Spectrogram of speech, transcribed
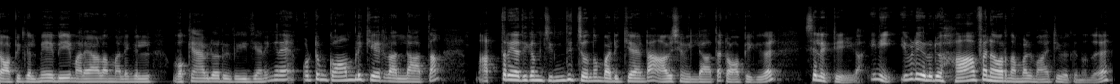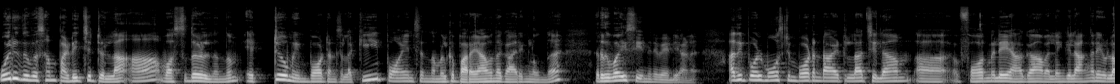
ടോപ്പിക്കൽ മേ ബി മലയാളം അല്ലെങ്കിൽ വൊക്കാബുലറി റീജിയൻ ഇങ്ങനെ ഒട്ടും കോംപ്ലിക്കേറ്റഡ് അല്ലാത്ത അത്രയധികം ചിന്തിച്ചൊന്നും പഠിക്കേണ്ട ആവശ്യമില്ലാത്ത ടോപ്പിക്കുകൾ സെലക്ട് ചെയ്യുക. ഇനി ഇവിടെ ഒരു ഹാഫ് ആൻ അവർ നമ്മൾ മാറ്റി വെക്കുന്നത് ഒരു ദിവസം പഠിച്ചിട്ടുള്ള ആ വസ്തുതകളിൽ നിന്നും ഏറ്റവും ഇമ്പോർട്ടൻസ് ഉള്ള കീ പോയിന്റ്സ് എന്ന് നമുക്ക് പറയാവുന്ന കാര്യങ്ങളൊന്ന് റിവൈസ് ചെയ്യുന്നതിന് വേണ്ടിയാണ്. അതിപ്പോൾ മോസ്റ്റ് ഇമ്പോർട്ടന്റ് ആയിട്ടുള്ള ചില ഫോർമുലയാകാം അല്ലെങ്കിൽ അങ്ങനെയുള്ള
